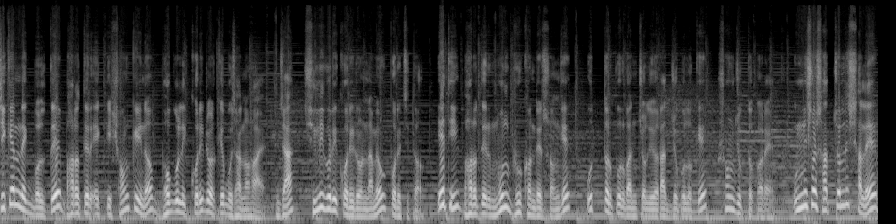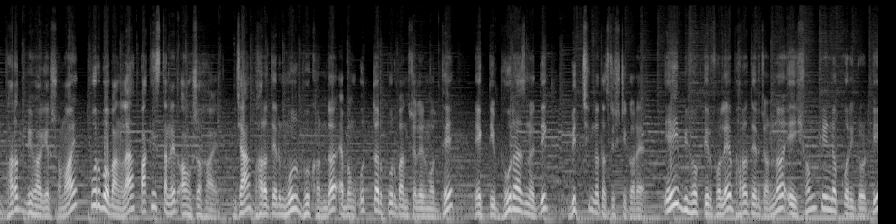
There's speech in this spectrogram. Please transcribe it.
চিকেন নেক বলতে ভারতের একটি সংকীর্ণ ভৌগোলিক করিডোরকে বোঝানো হয়, যা শিলিগুড়ি করিডোর নামেও পরিচিত। এটি ভারতের মূল ভূখণ্ডের সঙ্গে উত্তর পূর্বাঞ্চলীয় রাজ্যগুলোকে সংযুক্ত করে। উনিশশো সাতচল্লিশ সালে ভারত বিভাগের সময় পূর্ব বাংলা পাকিস্তানের অংশ হয়, যা ভারতের মূল ভূখণ্ড এবং উত্তর পূর্বাঞ্চলের মধ্যে একটি ভূ রাজনৈতিক বিচ্ছিন্নতা সৃষ্টি করে। এই বিভক্তির ফলে ভারতের জন্য এই সংকীর্ণ করিডোরটি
